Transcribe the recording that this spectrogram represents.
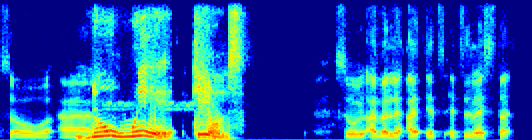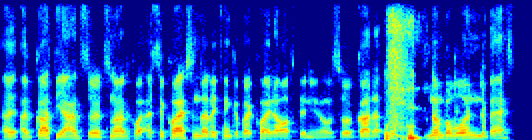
So uh, No way, Kieran's. So I've a li- I, it's it's a list that I, I've got the answer. It's not a it's a question that I think about quite often. You know, so I've got a, number one. The best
